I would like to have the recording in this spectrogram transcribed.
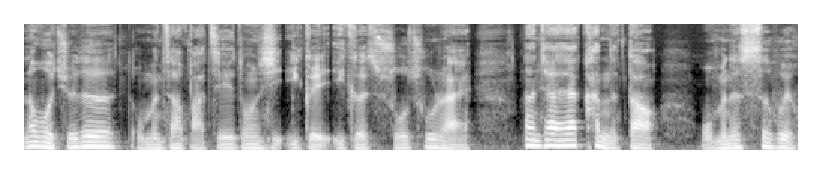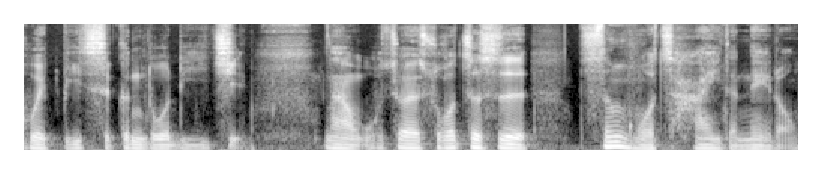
那我觉得，我们只要把这些东西一个一个说出来，让大家看得到，我们的社会会彼此更多理解。那我就在说，这是生活差异的内容。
